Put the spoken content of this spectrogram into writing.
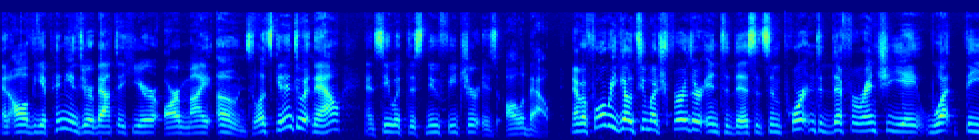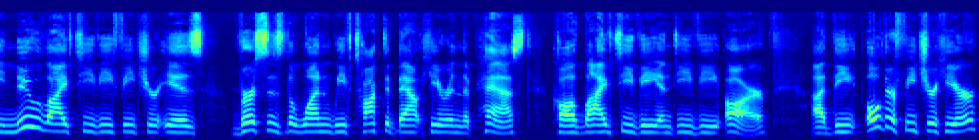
and all the opinions you're about to hear are my own. So let's get into it now and see what this new feature is all about. Now, before we go too much further into this, it's important to differentiate what the new live TV feature is versus the one we've talked about here in the past called Live TV and DVR. Uh, the older feature here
